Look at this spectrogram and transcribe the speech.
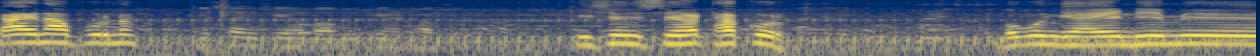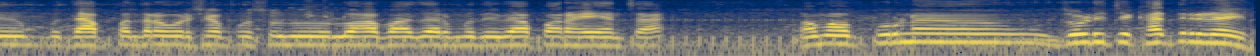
काय नाव पूर्ण? किसन सिंह बाबू सिंह ठाकूर. किशन सिंह ठाकूर. बघून घ्या हे नेहमी दहा पंधरा वर्षापासून लोहा बाजारमध्ये व्यापार आहे यांचा. मामा पूर्ण जोडीची खात्री राहील.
